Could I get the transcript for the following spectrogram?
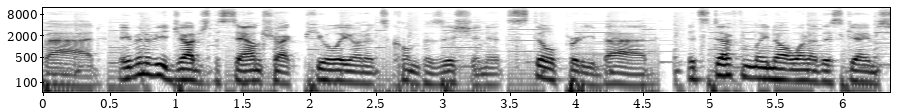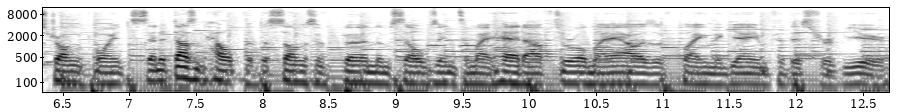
bad. Even if you judge the soundtrack purely on its composition, it's still pretty bad. It's definitely not one of this game's strong points, and it doesn't help that the songs have burned themselves into my head after all my hours of playing the game for this review.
